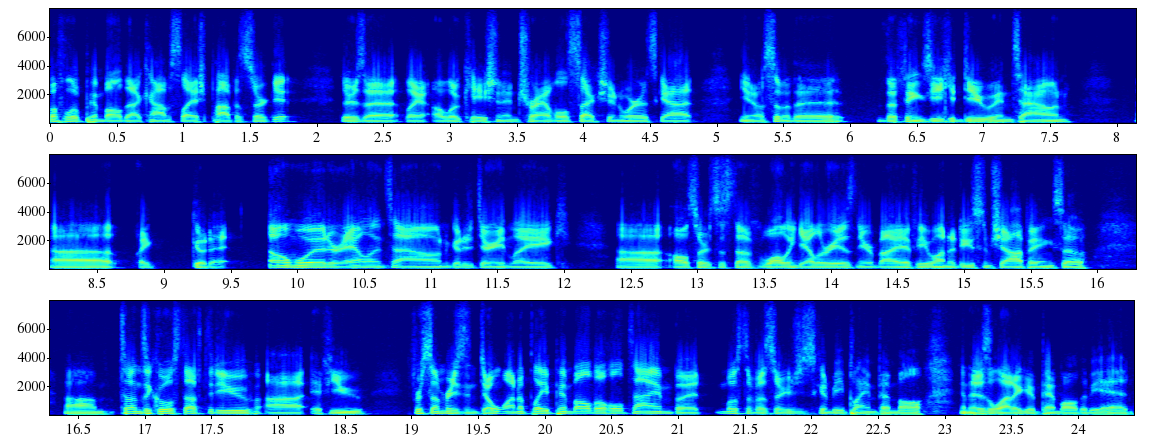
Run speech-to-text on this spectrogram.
buffalopinball.com slash Papa Circuit, there's a like a location and travel section where it's got you know some of the the things you could do in town, uh, like go to Elmwood or Allentown, go to Darien Lake, uh, all sorts of stuff. Walden Galleria is nearby if you want to do some shopping. So um, tons of cool stuff to do uh, if you for some reason don't want to play pinball the whole time. But most of us are just going to be playing pinball, and there's a lot of good pinball to be had.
